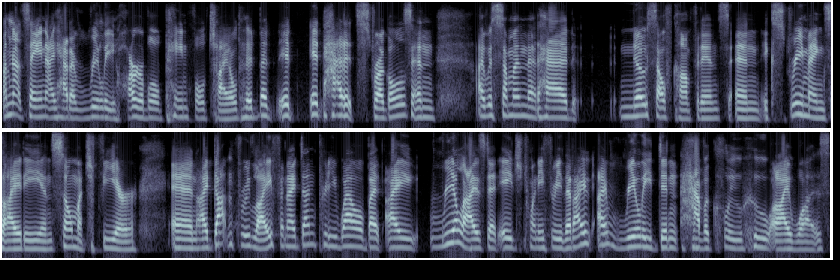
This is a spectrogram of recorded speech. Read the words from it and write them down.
I'm not saying I had a really horrible, painful childhood, but it it had its struggles, and I was someone that had no self confidence and extreme anxiety and so much fear. And I'd gotten through life and I'd done pretty well, but I realized at age 23 that I, I really didn't have a clue who I was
